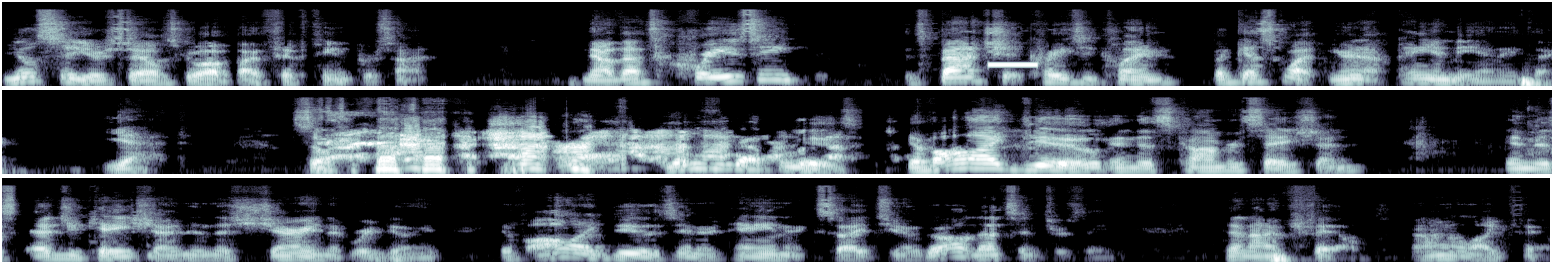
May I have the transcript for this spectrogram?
you'll see your sales go up by 15%. Now that's crazy. It's batshit crazy claim, but guess what? You're not paying me anything yet. So let me lose. If all I do in this conversation, in this education, in this sharing that we're doing, if all I do is entertain, excite you, and go, oh, that's interesting, then I've failed. I don't like failing.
